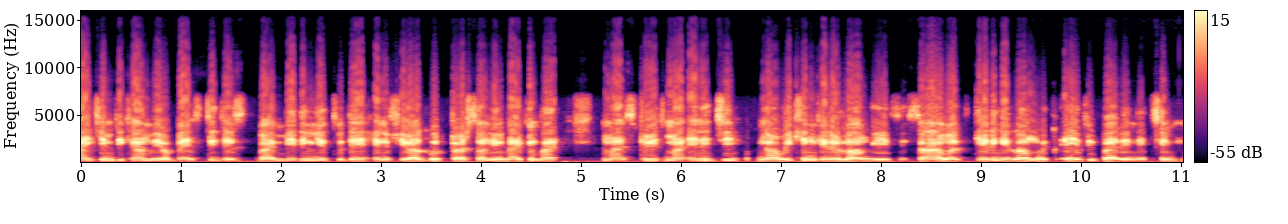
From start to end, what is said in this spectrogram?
I can become your bestie just by meeting you today. And if you're a good person, you like my my spirit, my energy, now we can get along easy. So I was getting along with everybody in the team.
